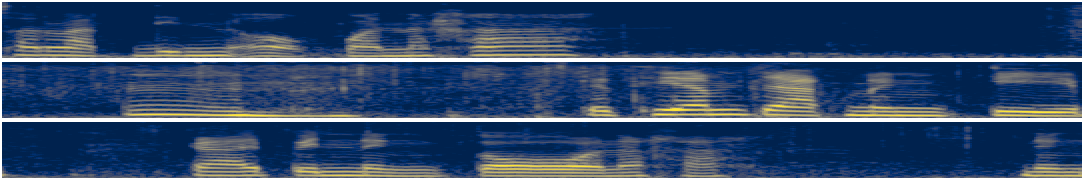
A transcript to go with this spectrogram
สลัดดินออกก่อนนะคะ อืมกระเทียมจากหนึ่งกีบกลายเป็นหนึ่งกอนะคะหนึ่ง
